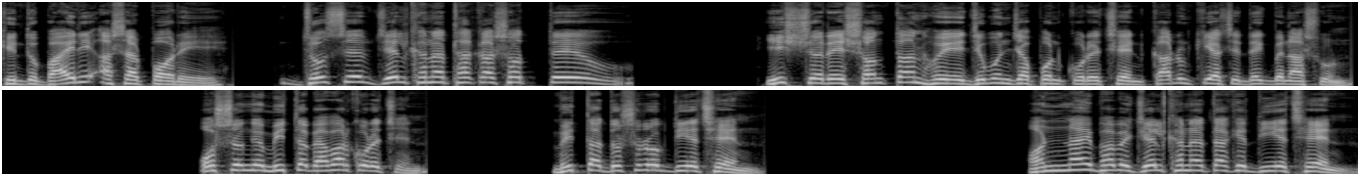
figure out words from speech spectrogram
কিন্তু বাইরে আসার পরে জোসেফ জেলখানা থাকা সত্ত্বেও ঈশ্বরের সন্তান হয়ে জীবনযাপন করেছেন। কারণ কি আছে দেখবেন, আসুন। ওর সঙ্গে মিথ্যা ব্যবহার করেছেন। মিথ্যা দোষারোপ দিয়েছেন। অন্যায়ভাবে জেলখানায় তাকে দিয়েছেন।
